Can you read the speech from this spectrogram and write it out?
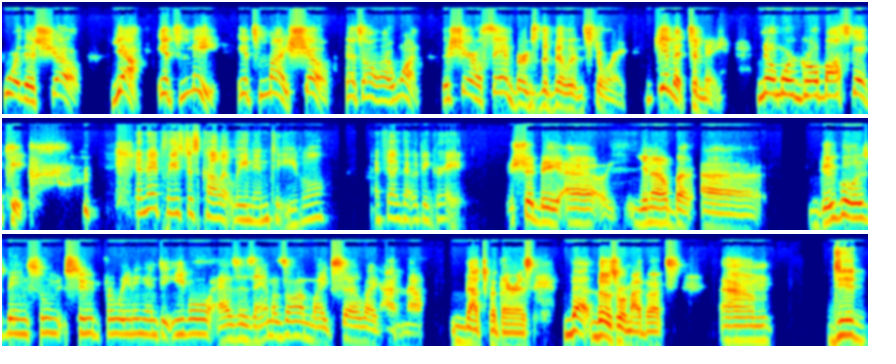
for this show yeah, it's me. It's my show. That's all I want. The Sheryl Sandberg's the villain story. Give it to me. No more girl boss gatekeep. Can they please just call it Lean Into Evil? I feel like that would be great. Should be, uh, you know, but uh, Google is being su- sued for leaning into evil, as is Amazon. Like, so, like, I don't know. That's what there is. That those were my books. Um, Did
